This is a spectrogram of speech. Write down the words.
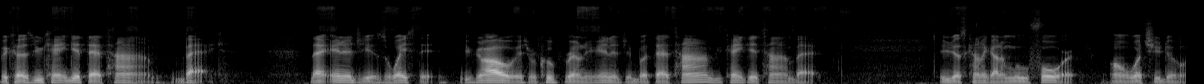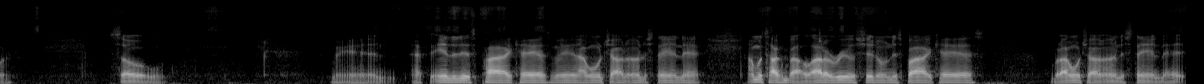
because you can't get that time back. That energy is wasted. You can always recuperate on your energy, but that time, you can't get time back. You just kind of got to move forward on what you're doing. So, man, at the end of this podcast, man, I want y'all to understand that I'm going to talk about a lot of real shit on this podcast but I want y'all to understand that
